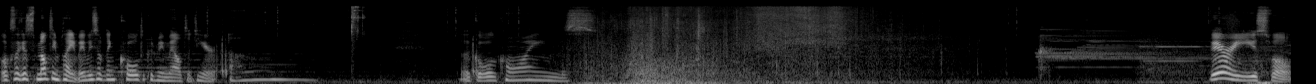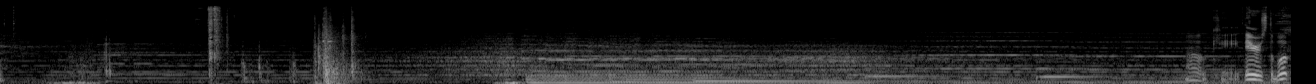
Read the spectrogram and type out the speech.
Looks like a smelting plate. Maybe something cold could be melted here. Oh. The gold coins. Very useful. Okay, there's the book.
